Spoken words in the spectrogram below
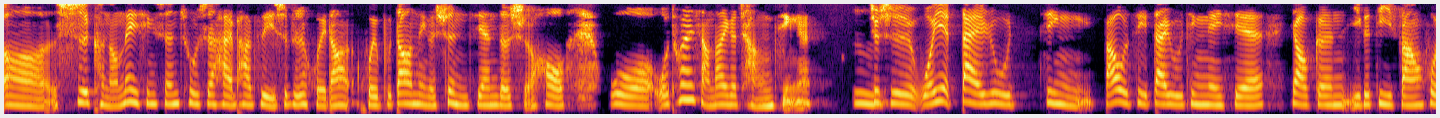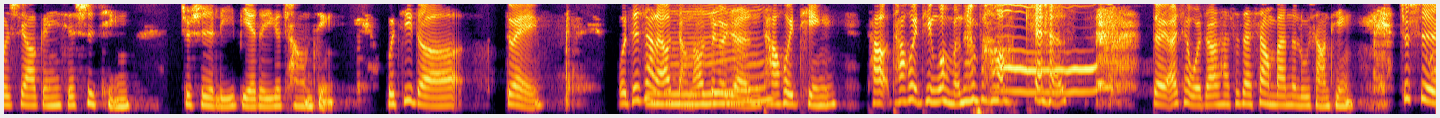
呃，是可能内心深处是害怕自己是不是回到回不到那个瞬间的时候，我我突然想到一个场景，诶，嗯，就是我也带入进，把我自己带入进那些要跟一个地方或者是要跟一些事情就是离别的一个场景，我记得，对。我接下来要讲到这个人，嗯、他会听他他会听我们的 podcast，、哦、对，而且我知道他是在上班的路上听。就是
